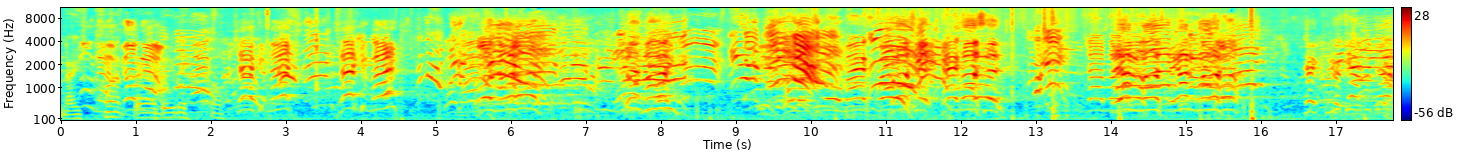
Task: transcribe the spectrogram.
Nice Go now. punt Go there, now. baby. Go, Max. Oh, Attack it, Max. Attack it, Max. Go, Max. Go, Max. Go, Max. Go, Max. Go, Max. Go. Cross it. Max, cross it. Stay on it, Noah. Stay on it, Noah. Okay, clear it down. Good down.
